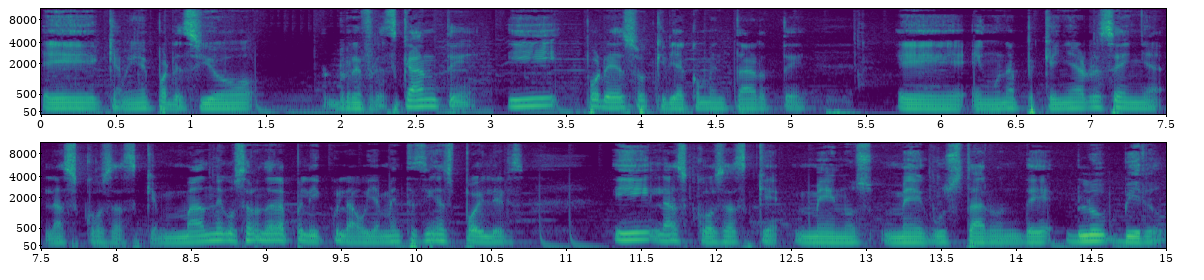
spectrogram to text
eh, que a mí me pareció refrescante y por eso quería comentarte eh, en una pequeña reseña las cosas que más me gustaron de la película, obviamente sin spoilers, y las cosas que menos me gustaron de Blue Beetle.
